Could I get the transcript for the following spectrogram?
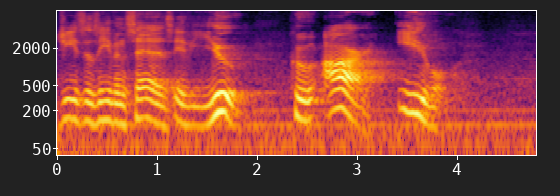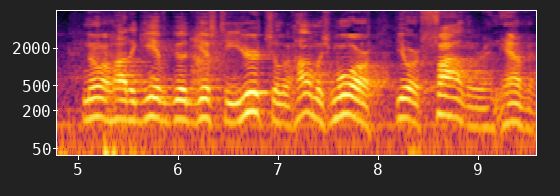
Jesus even says, if you who are evil know how to give good gifts to your children, how much more your Father in heaven?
